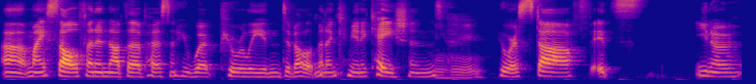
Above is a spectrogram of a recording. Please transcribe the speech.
uh, myself and another person who work purely in development and communications, hmm who are staff. It's you know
